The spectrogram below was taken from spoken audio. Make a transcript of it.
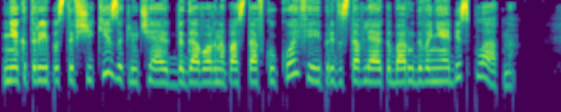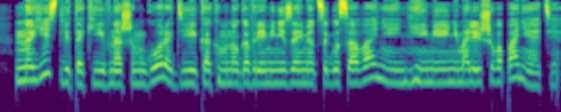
Некоторые поставщики заключают договор на поставку кофе и предоставляют оборудование бесплатно. Но есть ли такие в нашем городе и как много времени займет согласование, не имею ни малейшего понятия.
